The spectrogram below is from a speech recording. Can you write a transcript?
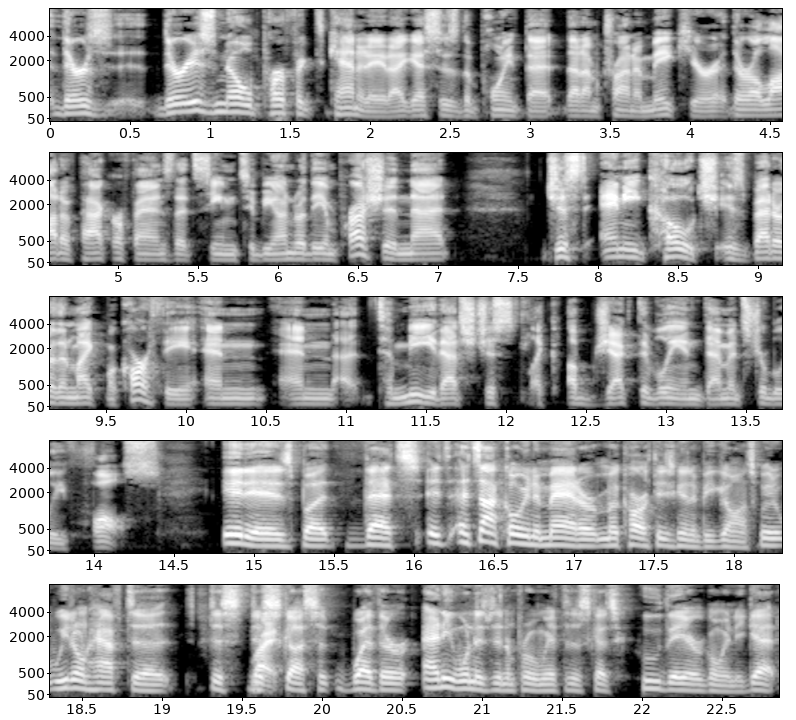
there's there is no perfect candidate. I guess is the point that that I'm trying to make here. There are a lot of Packer fans that seem to be under the impression that just any coach is better than Mike McCarthy, and and uh, to me that's just like objectively and demonstrably false. It is, but that's it's, it's not going to matter. McCarthy's going to be gone, so we, we don't have to dis- Right. discuss whether anyone has been improving. We have to discuss who they are going to get.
